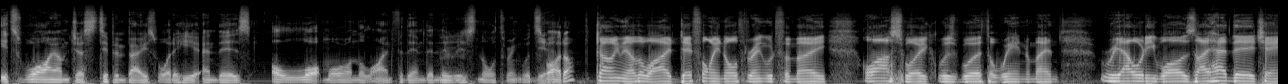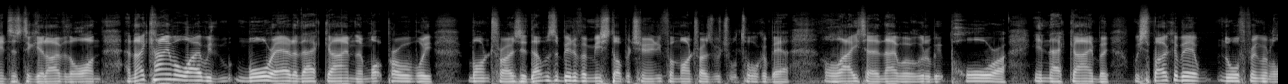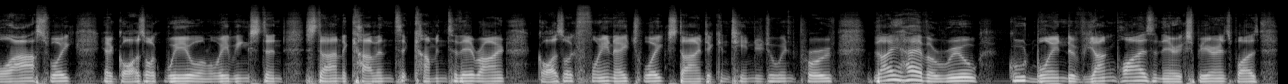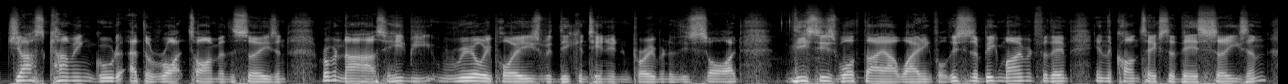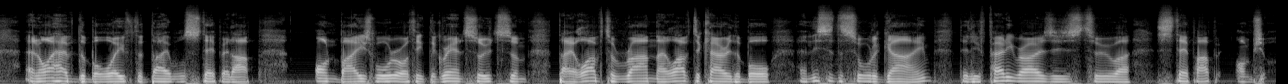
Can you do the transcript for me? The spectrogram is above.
it's why I'm just tipping Bayswater here, and there's a lot more on the line for them than there mm. is North Ringwood Yeah. Spider. going the other way, definitely North Ringwood for me. Last week was worth a win. I mean, reality was they had their chances to get over the line, and they came away with more out of that game than what probably Montrose did. That was a bit of a missed opportunity for Montrose, which we'll talk about later, and they were a little bit poorer in that game. But we spoke about North Ringwood last week. You know, guys like Wheel and Livingston starting to come into, come into their own. Guys like Flynn each week starting to continue to improve. They have a real good blend of young players and their experienced players just coming good at the right time of the season. Robin Nahas, he'd be really pleased with the continued improvement of this side. This is what they are waiting for. This is a big moment for them in the context of their season, and I have the belief that they will step it up on Bayswater. I think the ground suits them. They love to run. They love to carry the ball, and this is the sort of game that if Paddy Rose is to uh, step up, I'm sure.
